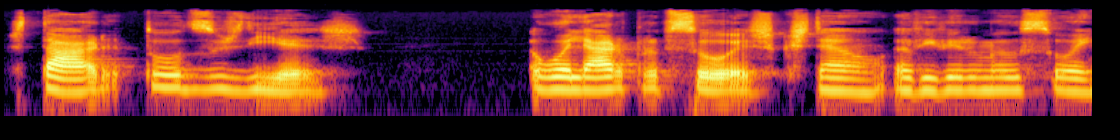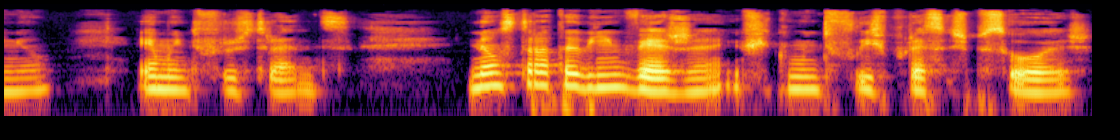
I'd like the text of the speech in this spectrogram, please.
Estar todos os dias a olhar para pessoas que estão a viver o meu sonho é muito frustrante. Não se trata de inveja, eu fico muito feliz por essas pessoas.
